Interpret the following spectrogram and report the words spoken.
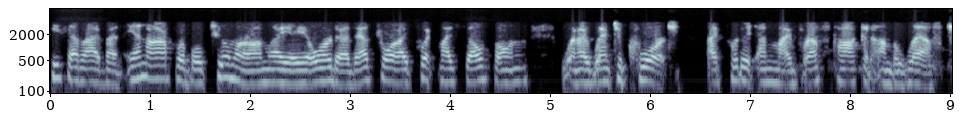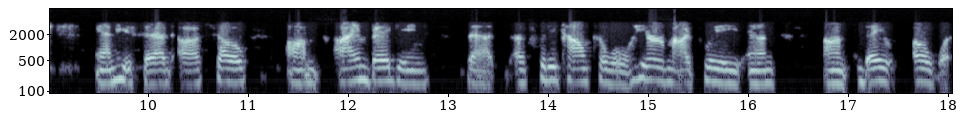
He said, I have an inoperable tumor on my aorta. That's where I put my cell phone when I went to court. I put it in my breast pocket on the left. And he said, uh, so um, I'm begging that a city council will hear my plea and um, they, oh, what,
